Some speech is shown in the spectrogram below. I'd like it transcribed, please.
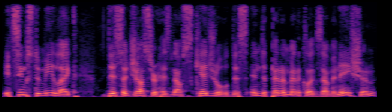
It seems to me like this adjuster has now scheduled this independent medical examination,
